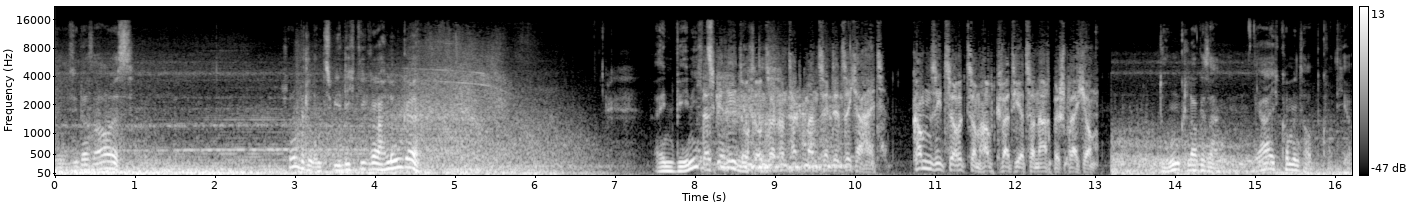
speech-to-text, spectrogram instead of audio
So sieht das aus. Schon ein bisschen ein zwielichtiger Halunke. Ein wenig Das Gerät und unser Kontaktmann sind in Sicherheit. Kommen Sie zurück zum Hauptquartier zur Nachbesprechung. Dunkler Gesang. Ja, ich komme ins Hauptquartier.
